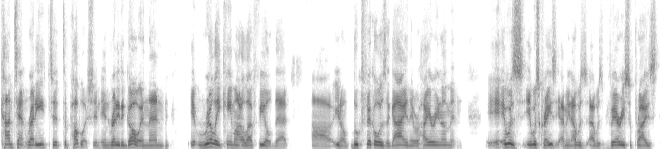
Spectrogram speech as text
content ready to to publish and, and ready to go. And then it really came out of left field that uh, you know Luke Fickell was the guy, and they were hiring him, and it, it was it was crazy. I mean, I was I was very surprised.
